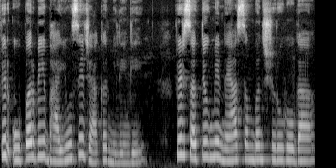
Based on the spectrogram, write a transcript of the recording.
फिर ऊपर भी भाइयों से जाकर मिलेंगे। फिर सतयुग में नया संबंध शुरू होगा।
